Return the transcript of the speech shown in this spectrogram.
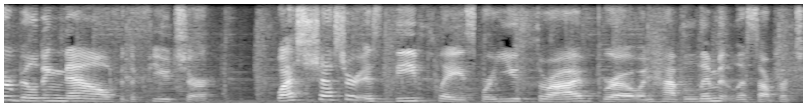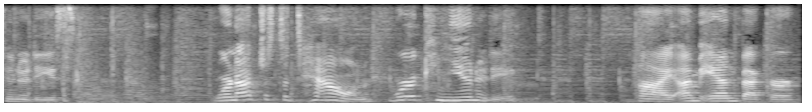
are building now for the future. West Chester is the place where you thrive, grow, and have limitless opportunities. We're not just a town, we're a community. Hi, I'm Ann Becker,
